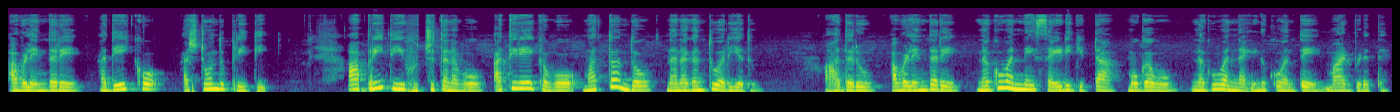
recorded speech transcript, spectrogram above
ಅವಳೆಂದರೆ ಅದೇಕೋ ಅಷ್ಟೊಂದು ಪ್ರೀತಿ. ಆ ಪ್ರೀತಿ ಹುಚ್ಚುತನವೋ, ಅತಿರೇಕವೋ ಮತ್ತೊಂದೋ ನನಗಂತೂ ಅರಿಯದು. ಆದರೂ ಅವಳೆಂದರೆ ನಗುವನ್ನೇ ಸೈಡಿಗಿಟ್ಟ ಮೊಗವು ನಗುವನ್ನು ಇಣುಕುವಂತೆ ಮಾಡಿಬಿಡುತ್ತೆ.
